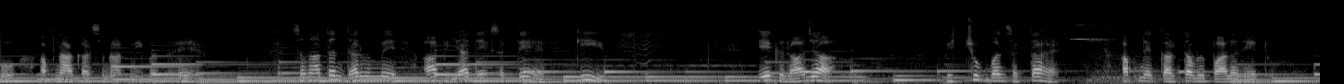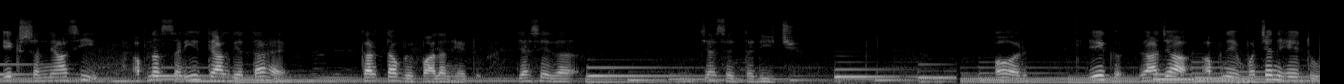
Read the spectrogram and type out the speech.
को अपनाकर सनातनी बन रहे हैं। सनातन धर्म में आप यह देख सकते हैं कि एक राजा भिक्षुक बन सकता है अपने कर्तव्य पालन हेतु। एक सन्यासी अपना शरीर त्याग देता है कर्तव्य पालन हेतु जैसे र, जैसे ददीच और एक राजा अपने वचन हेतु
